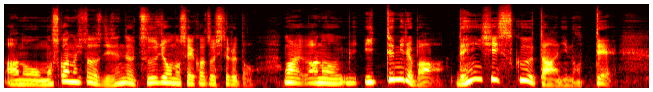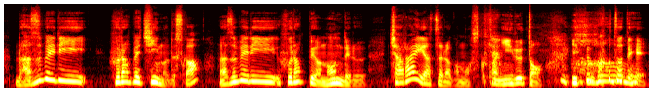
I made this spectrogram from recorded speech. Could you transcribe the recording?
あの、モスクワの人たち全然通常の生活をしてると。まあ、あの、言ってみれば、電子スクーターに乗って、ラズベリーフラペチーノですか？ラズベリーフラッペを飲んでる、チャラい奴らがモスクワにいるということで、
